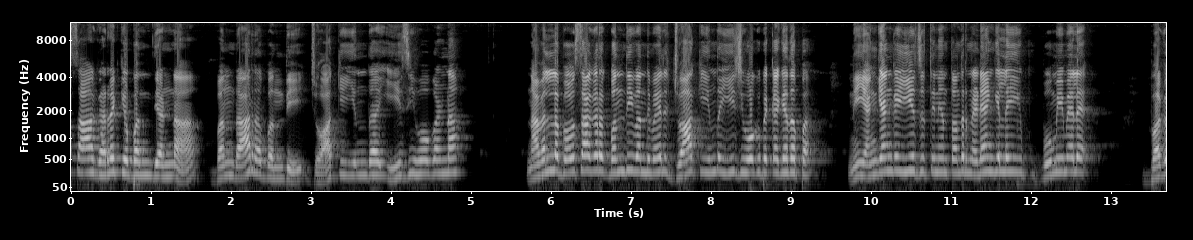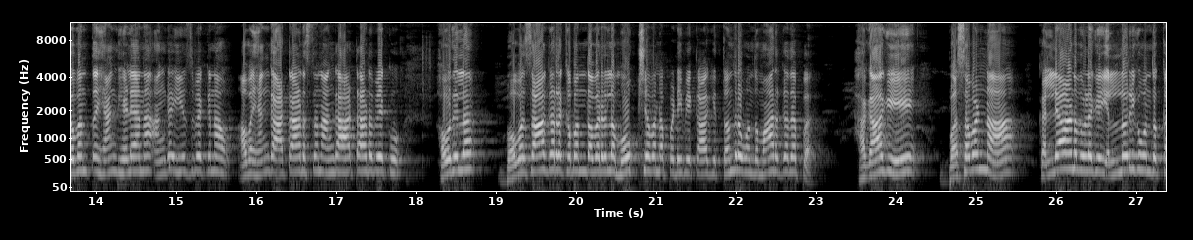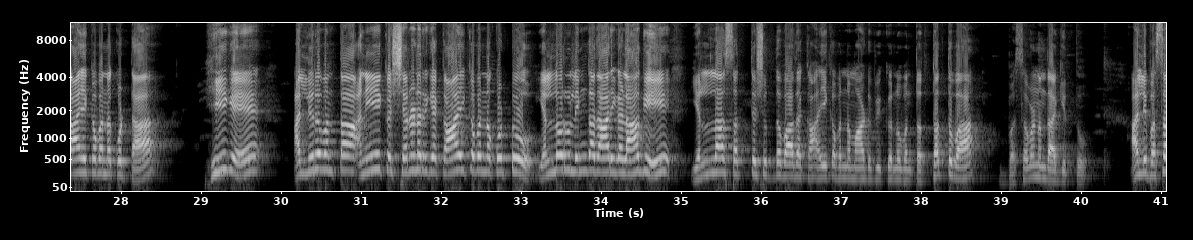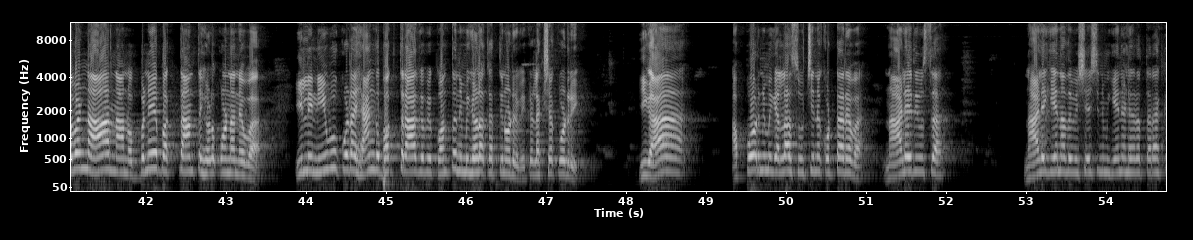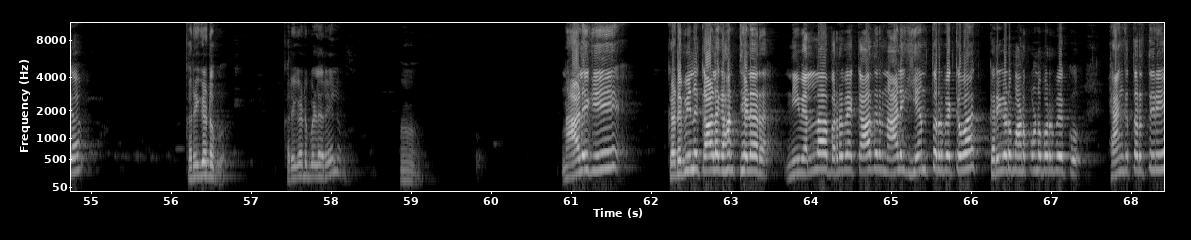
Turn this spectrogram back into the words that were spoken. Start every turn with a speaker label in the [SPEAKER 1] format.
[SPEAKER 1] ಭವಸಾಗರಕ್ಕೆ ಬಂದ್ಯಣ್ಣ, ಬಂದಾರ ಬಂದಿ, ಜ್ವಾಕಿಯಿಂದ ಈಜಿ ಹೋಗಣ್ಣ. ನಾವೆಲ್ಲ ಭವಸಾಗರಕ್ಕೆ ಬಂದಿ ಅಂದ ಮೇಲೆ ಜ್ವಾಕಿಯಿಂದ ಈಜಿ ಹೋಗಬೇಕಾಗ್ಯದಪ್ಪ. ನೀ ಹೆಂಗೆ ಈಜುತ್ತೀನಿ ಅಂತಂದ್ರೆ ನಡೆಯಂಗಿಲ್ಲ ಈ ಭೂಮಿ ಮೇಲೆ. ಭಗವಂತ ಹೆಂಗೆ ಹೇಳ್ಯಾನ, ಹಂಗ ಈಜ್ಬೇಕು ನಾವು. ಅವ ಹೆಂಗೆ ಆಟ ಆಡಿಸ್ತಾನ, ಹಂಗ ಆಟ ಆಡಬೇಕು. ಹೌದಿಲ್ಲ? ಭವಸಾಗರಕ್ಕೆ ಬಂದವರೆಲ್ಲ ಮೋಕ್ಷವನ್ನು ಪಡಿಬೇಕಾಗಿತ್ತಂದ್ರೆ ಒಂದು ಮಾರ್ಗದಪ್ಪ. ಹಾಗಾಗಿ ಬಸವಣ್ಣ ಕಲ್ಯಾಣದೊಳಗೆ ಎಲ್ಲರಿಗೂ ಒಂದು ಕಾಯಕವನ್ನು ಕೊಟ್ಟ. ಹೀಗೆ ಅಲ್ಲಿರುವಂಥ ಅನೇಕ ಶರಣರಿಗೆ ಕಾಯಕವನ್ನು ಕೊಟ್ಟು ಎಲ್ಲರೂ ಲಿಂಗಧಾರಿಗಳಾಗಿ ಎಲ್ಲ ಸತ್ಯ ಶುದ್ಧವಾದ ಕಾಯಕವನ್ನು ಮಾಡಬೇಕು ಅನ್ನುವಂಥ ತತ್ವ ಬಸವಣ್ಣಂದಾಗಿತ್ತು. ಅಲ್ಲಿ ಬಸವಣ್ಣ, ನಾನೊಬ್ಬನೇ ಭಕ್ತ ಅಂತ ಹೇಳ್ಕೊಂಡನೆವ ಇಲ್ಲಿ ನೀವು ಕೂಡ ಹೆಂಗೆ ಭಕ್ತರಾಗಬೇಕು ಅಂತ ನಿಮಗೆ ಹೇಳಕತ್ತಿ ನೋಡ್ರಿ ಬೇಕಾ ಲಕ್ಷ್ಯ ಕೊಡ್ರಿ. ಈಗ ಅಪ್ಪೋರು ನಿಮಗೆಲ್ಲ ಸೂಚನೆ ಕೊಟ್ಟಾರವ ನಾಳೆ ದಿವಸ, ನಾಳೆಗೆ ಏನಾದ ವಿಶೇಷ ನಿಮ್ಗೆ ಏನು ಹೇಳಿರತ್ತಾರಕ್ಕ ಕರಿಗಡಬು ಕರಿಗಡಬು. ಬೆಳೆಯರ ಇಲ್ಲ ಹ್ಞೂ ನಾಳೆಗೆ ಕಡಬಿನ ಕಾಳಗ ಅಂತ ಹೇಳ್ಯಾರ. ನೀವೆಲ್ಲ ಬರಬೇಕಾದ್ರೆ ನಾಳೆಗೆ ಏನು ತರಬೇಕವ ಕರಿಗಡು ಮಾಡ್ಕೊಂಡು ಬರಬೇಕು. ಹೆಂಗೆ ತರ್ತೀರಿ?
